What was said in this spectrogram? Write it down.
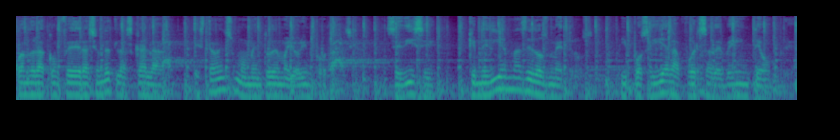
cuando la Confederación de Tlaxcala estaba en su momento de mayor importancia. Se dice que medía más de dos metros y poseía la fuerza de 20 hombres.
